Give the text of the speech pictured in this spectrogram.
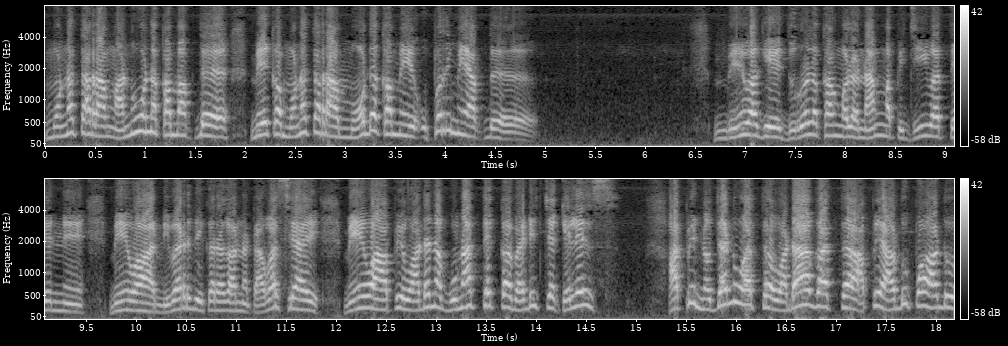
මොනතරම් අනුවණකමක්ද? මේක මොනතරම් මෝඩකමේ උපරිමයක්ද? මේ වගේ දුර්වලකම් වල නම් අපි ජීවත් වෙන්නේ මේවා නිවැරදි කරගන්නට අවශ්‍යයි. මේවා අපි වඩන ගුණත් එක්ක වැඩිච්ච කෙලෙස්. අපි නොදැනුවත්ව වඩාගත්ත අපේ අඩුපාඩු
